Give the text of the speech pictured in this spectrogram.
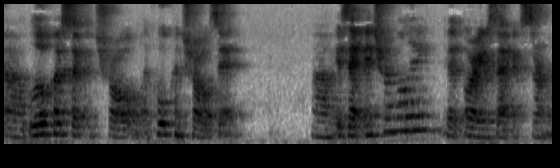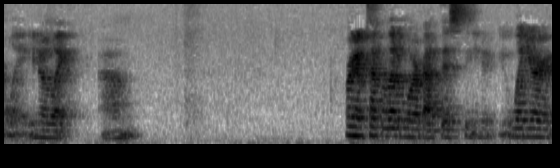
uh, locus of control, like who controls it. Um, is that internally or is that externally? You know, like um, we're going to talk a little more about this. You know, when you're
